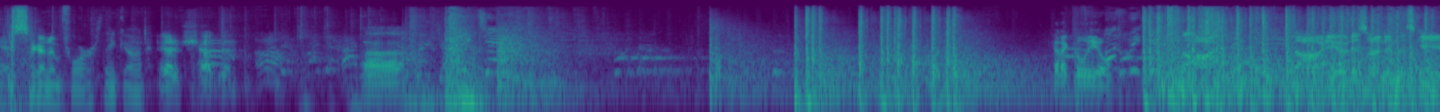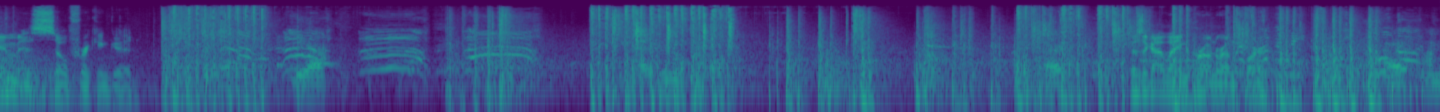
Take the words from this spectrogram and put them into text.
Yes, I got an M4. Thank God. I got a shotgun. Uh. Got a Galil. The, the audio design in this game is so freaking good. Yeah. There's a guy laying prone around the corner. Alright, I'm.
